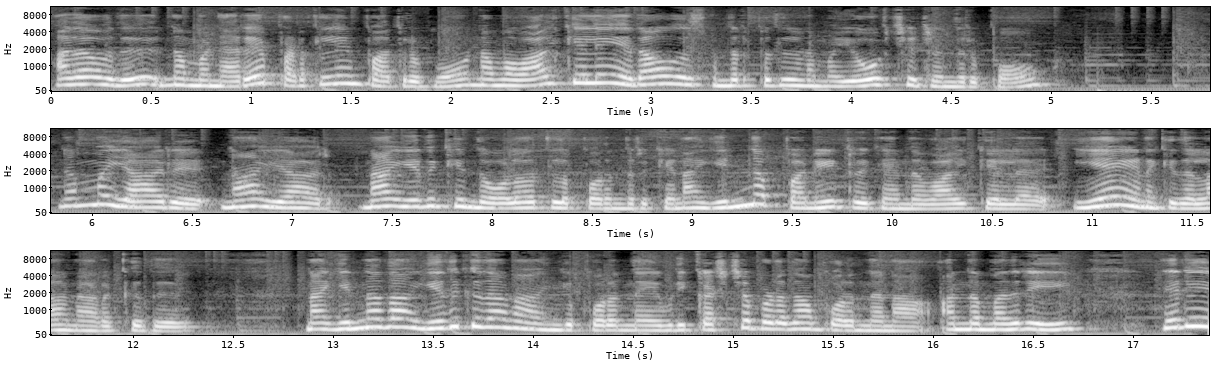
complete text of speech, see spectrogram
அதாவது நம்ம நிறைய படத்துலையும் பார்த்துருப்போம். நம்ம வாழ்க்கையிலையும் ஏதாவது ஒரு சந்தர்ப்பத்தில் நம்ம யோசிச்சுட்டு இருந்திருப்போம். நம்ம யார்? நான் யார்? நான் எதுக்கு இந்த உலகத்தில் பிறந்திருக்கேன்? நான் என்ன பண்ணிகிட்ருக்கேன் இந்த வாழ்க்கையில்? ஏன் எனக்கு இதெல்லாம் நடக்குது? நான் என்னதான் எதுக்கு தான் நான் இங்கே பிறந்தேன்? இப்படி கஷ்டப்பட தான் பிறந்தேனா? அந்த மாதிரி நிறைய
